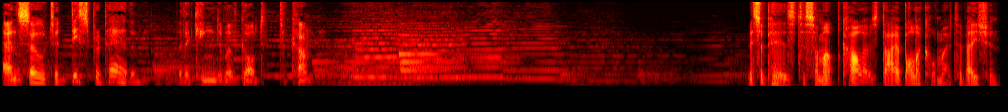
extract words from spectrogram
and so to disprepare them for the kingdom of God to come. This appears to sum up Carlo's diabolical motivation.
